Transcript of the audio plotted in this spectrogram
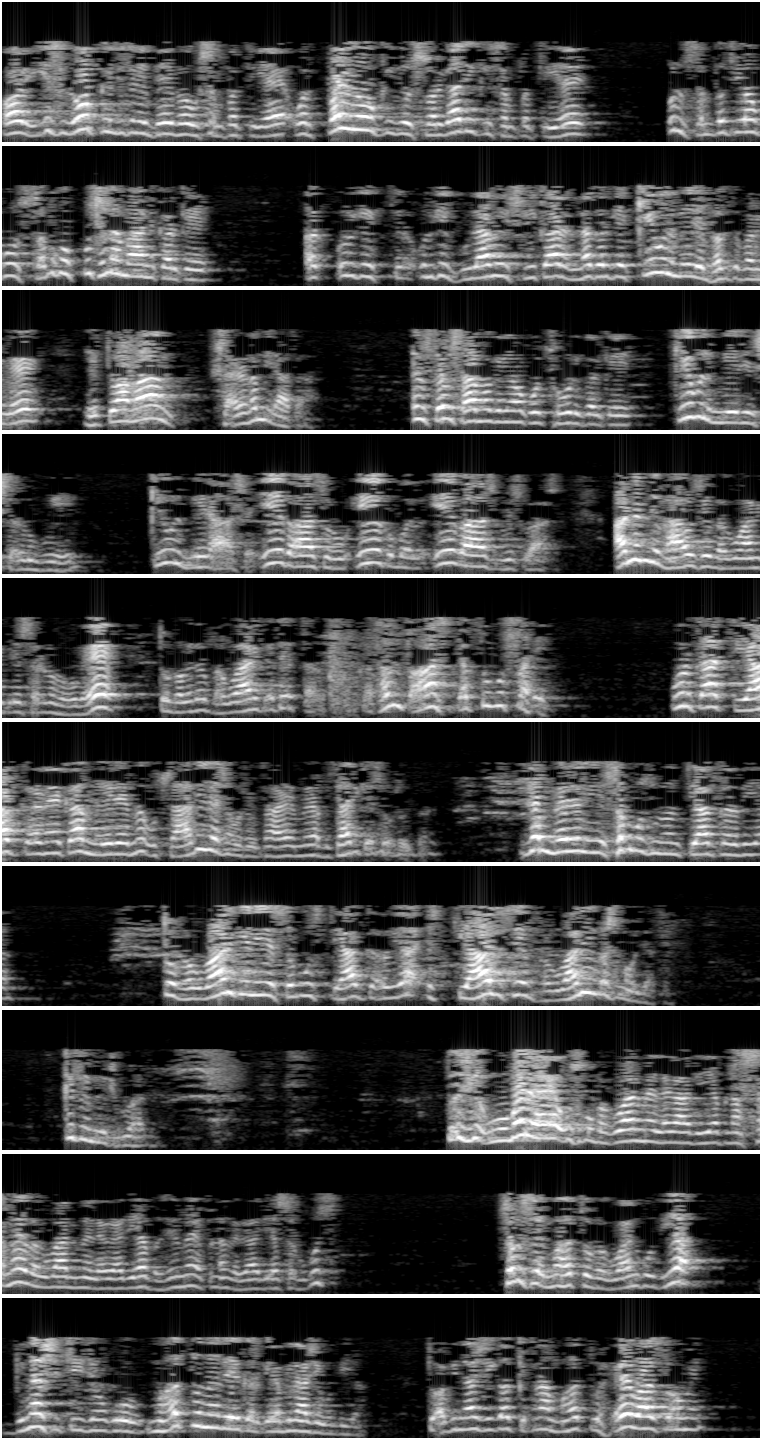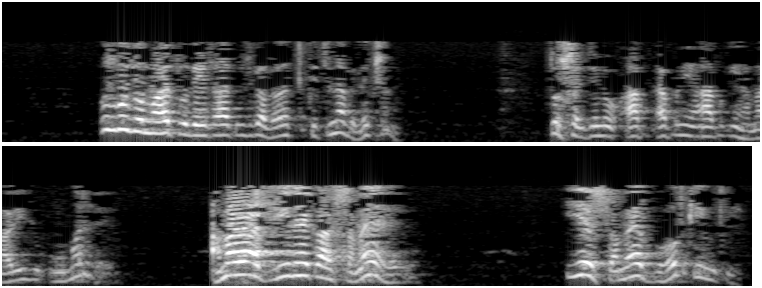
और इस लोक की जितनी वैभव संपत्ति है और परलोक की जो स्वर्ग आदि की संपत्ति है, उन संपत्तियों को सबको कुछ न मान करके और उनकी उनकी गुलामी स्वीकार न करके केवल मेरे भक्त बन गए हित्वामान शरणम आता। इन सब सामग्रियों को छोड़ करके केवल मेरे शरण हुए। केवल मेरा आश है। एक आश रो एक बल, एक आश विश्वास। अनन्य भाव से भगवान के शरण हो गए तो भगवान भगवान कहते कथम पाँच जब तुम उत्साह उनका त्याग करने का मेरे में उत्साह भी कैसे हो सकता है? मेरा विचार कैसे हो सकता है? जब मेरे लिए सब कुछ उन्होंने त्याग कर दिया तो भगवान के लिए सब कुछ त्याग कर दिया, इस त्याग से भगवान ही वश हो जाते कितनी मीठी बात है? तो इसकी उम्र है, उसको भगवान में लगा दिया, अपना समय भगवान में लगा दिया, भजन में अपना लगा दिया, सब कुछ। सबसे महत्व भगवान को दिया विनाशी चीज़ों को महत्व न दे करके अविनाशी को दिया। तो अविनाशी का कितना महत्व है वास्तव में? उसको जो महत्व देता है तो उसका महत्व कितना विलक्षण तो सज्जनों, आप अपने आप की हमारी जो उम्र है, हमारा जीने का समय है, ये समय बहुत कीमती है।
